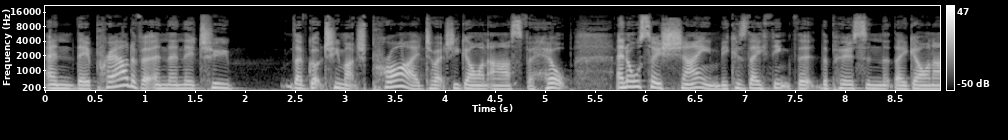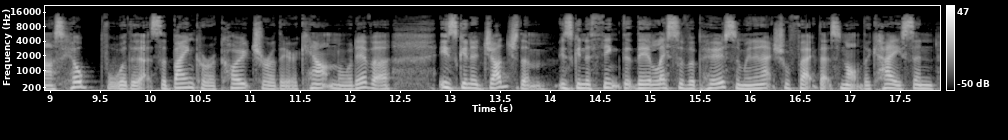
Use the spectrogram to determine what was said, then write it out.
and they're proud of it. And then they're too they've got too much pride to actually go and ask for help. And also shame because they think that the person that they go and ask help for whether that's the bank or a coach or their accountant or whatever is going to judge them is going to think that they're less of a person when in actual fact that's not the case. And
